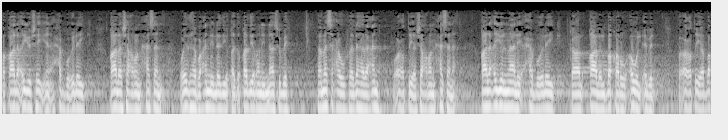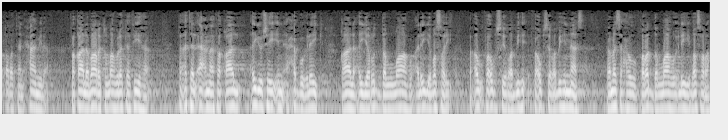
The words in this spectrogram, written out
فقال أي شيء أحب إليك؟ قال شعر حسن ويذهب عني الذي قد قدرني الناس به. فمسحه فذهب عنه وأعطي شعرا حسنا. قال أي المال أحب إليك؟ قال, قال البقر أو الإبل. فأعطي بقرة حاملة فقال بارك الله لك فيها. فأتى الأعمى فقال أي شيء أحب إليك؟ قال أن يرد الله علي بصري فأبصر به, فأبصر به الناس فمسحه فرد الله إليه بصره.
